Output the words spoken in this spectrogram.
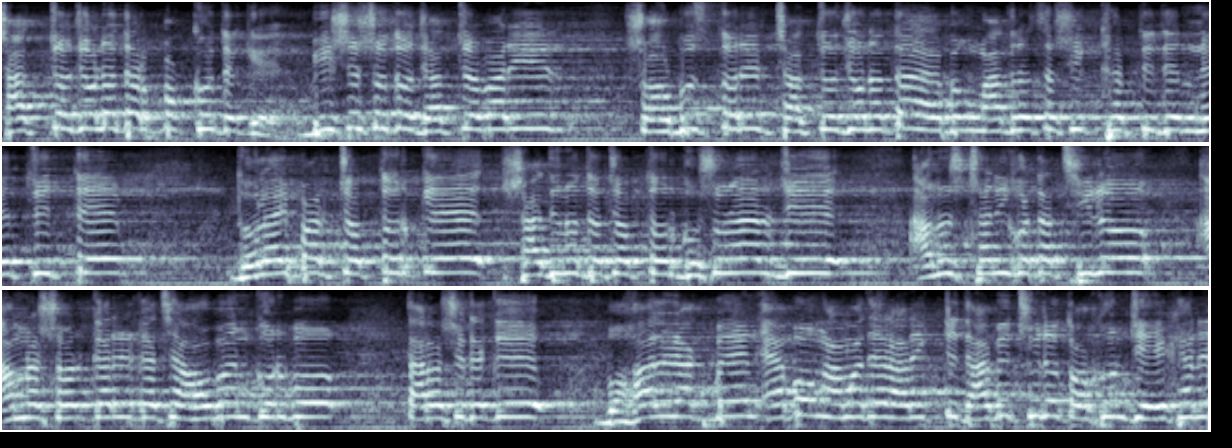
ছাত্র জনতার পক্ষ থেকে, বিশেষত যাত্রাবাড়ির সর্বস্তরের ছাত্র জনতা এবং মাদ্রাসা শিক্ষার্থীদের নেতৃত্বে ধোলাইপাড় চত্বরকে স্বাধীনতা চত্বর ঘোষণার যে আনুষ্ঠানিকতা ছিল, আমরা সরকারের কাছে আহ্বান করব, তারা সেটাকে বহাল রাখবেন এবং আমাদের আরেকটি দাবি ছিল তখন যে এখানে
